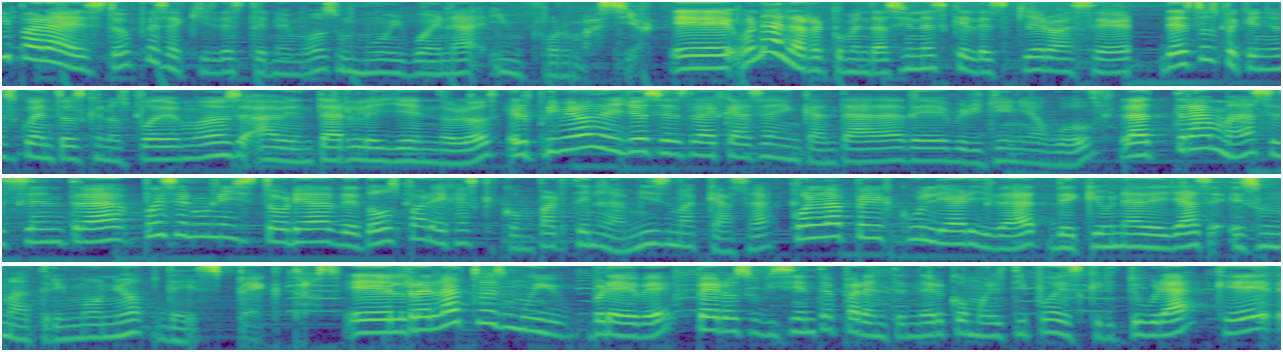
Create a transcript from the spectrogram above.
y para esto, pues aquí les tenemos muy buena información. Eh, una de las recomendaciones que les quiero hacer estos pequeños cuentos que nos podemos aventar leyéndolos. El primero de ellos es La Casa Encantada de Virginia Woolf. La trama se centra pues en una historia de dos parejas que comparten la misma casa con la peculiaridad de que una de ellas es un matrimonio de espectros. El relato es muy breve, pero suficiente para entender como el tipo de escritura que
